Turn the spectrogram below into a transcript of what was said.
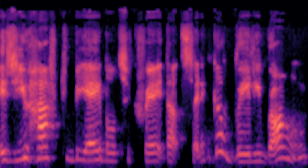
Is you have to be able to create that so it can go really wrong,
